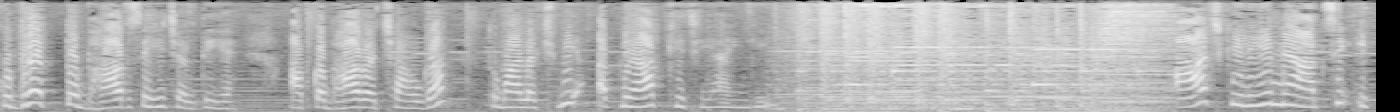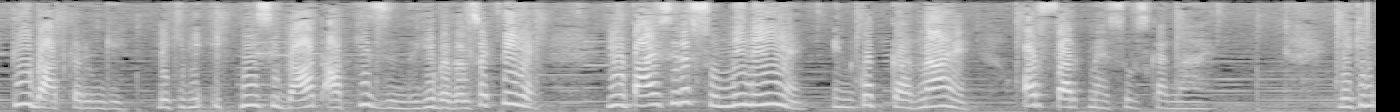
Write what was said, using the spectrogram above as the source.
कुदरत तो भाव से ही चलती है। आपका भाव अच्छा होगा तो माँ लक्ष्मी अपने आप खींची आएँगी। आज के लिए मैं आपसे इतनी बात करूँगी, लेकिन ये इतनी सी बात आपकी ज़िंदगी बदल सकती है। ये उपाय सिर्फ़ सुनने नहीं है, इनको करना है और फ़र्क महसूस करना है। लेकिन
